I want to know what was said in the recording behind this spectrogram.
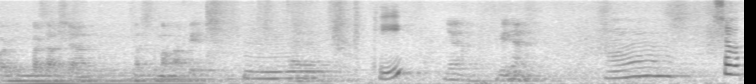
Pag basa siya, mas makapit. Hmm. Okay. Yan, ganyan. Ah. So,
